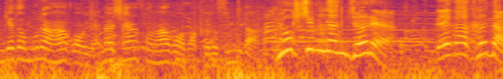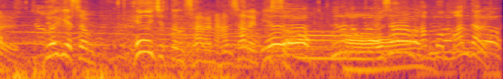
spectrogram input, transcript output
관계도 무량하고 옛날 생각도 나고 막 그렇습니다. 60년 전에 내가 그날 여기에서 헤어졌던 사람이 한 사람 있어. 그 사람 한번 만날.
